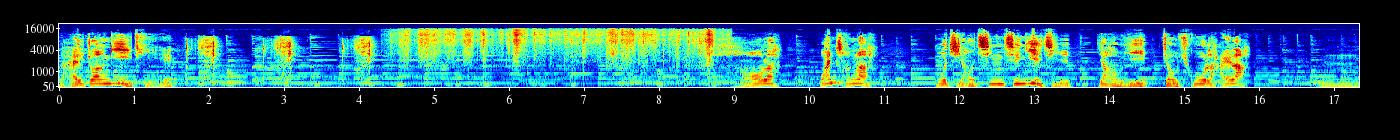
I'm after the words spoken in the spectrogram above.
来装液体。好了，完成了。我只要轻轻一挤，药液就出来了。嗯，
